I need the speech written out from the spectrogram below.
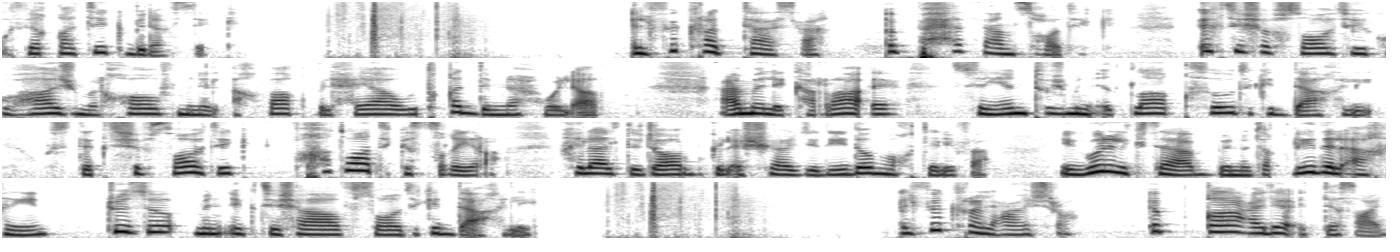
وثقتك بنفسك. الفكرة التاسعة. ابحث عن صوتك. اكتشف صوتك وهاجم الخوف من الأخفاق بالحياة وتقدم نحو الأرض. عملك الرائع سينتج من إطلاق صوتك الداخلي وستكتشف صوتك في خطواتك الصغيرة خلال تجاربك الأشياء الجديدة ومختلفة يقول الكتاب بأن تقليد الآخرين جزء من اكتشاف صوتك الداخلي. الفكرة العاشرة ابقى على اتصال.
